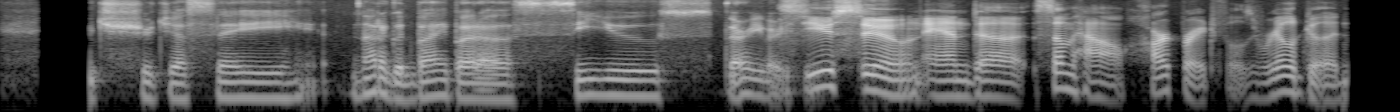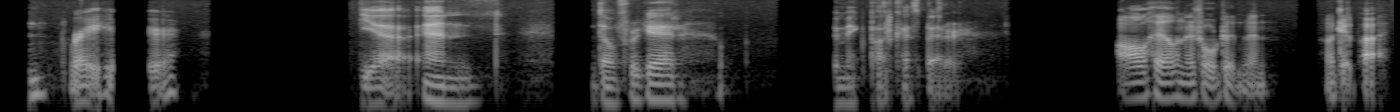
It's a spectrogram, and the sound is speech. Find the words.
we should just say not a goodbye, but uh see you very, very See you soon. And uh, somehow heartbreak feels real good right here. Yeah, and don't forget, we make podcasts better. All hail Nicole Kidman. Okay, bye.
